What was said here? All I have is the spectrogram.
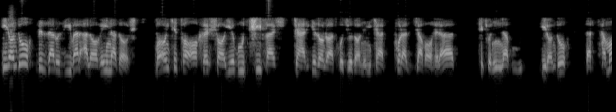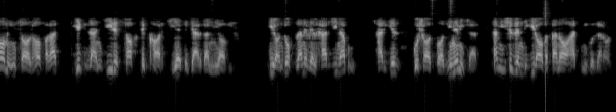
ایران دخت به زر و زیور علاقه ای نداشت. با آنکه تا آخر شایع بود کیفش که هرگز آن را از خود جدا نمی‌کرد. پر از جواهرت که چنین نبود ایران دخت در تمام این سالها فقط یک زنجیر ساخت کارتیه به گردن میآویخت. ایران دخت زن ولخرجی نبود. هرگز گشاد بازی نمی‌کرد. همیشه زندگی را به قناعت میگذراند.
